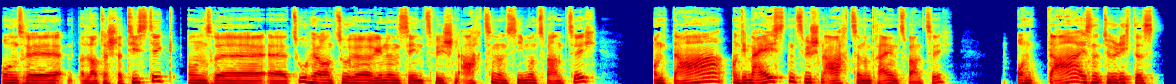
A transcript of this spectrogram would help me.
unsere, laut der Statistik, unsere äh, Zuhörer und Zuhörerinnen sind zwischen 18 und 27 und da, und die meisten zwischen 18 und 23. Und da ist natürlich das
